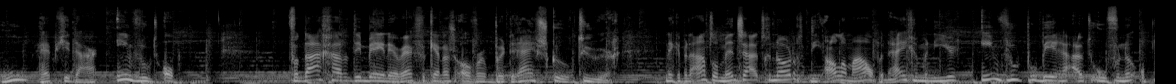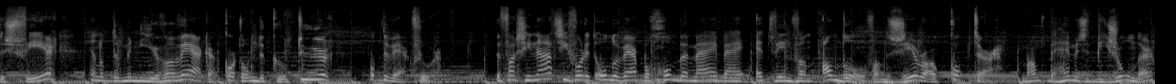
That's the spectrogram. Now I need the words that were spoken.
hoe heb je daar invloed op? Vandaag gaat het in BNR Werkverkenners over bedrijfscultuur. En ik heb een aantal mensen uitgenodigd die allemaal op een eigen manier invloed proberen uit te oefenen op de sfeer en op de manier van werken. Kortom, de cultuur op de werkvloer. De fascinatie voor dit onderwerp begon bij mij bij Edwin van Andel van Zero Copter. Want bij hem is het bijzonder.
